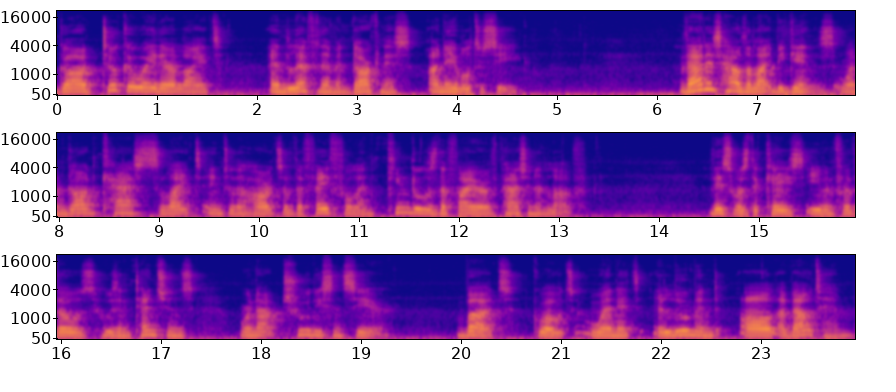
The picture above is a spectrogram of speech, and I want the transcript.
God took away their light and left them in darkness, unable to see. That is how the light begins, when God casts light into the hearts of the faithful and kindles the fire of passion and love. This was the case even for those whose intentions were not truly sincere, but, quote, when it illumined all about him,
